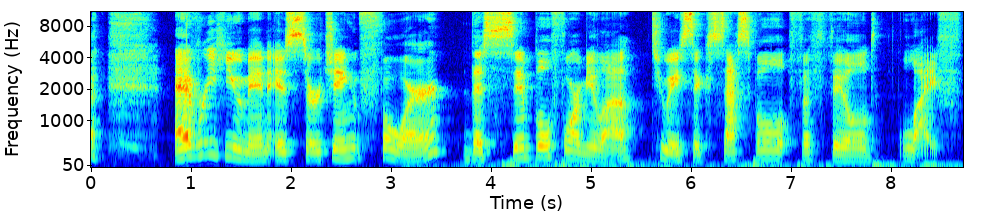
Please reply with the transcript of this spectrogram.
Every human is searching for the simple formula to a successful, fulfilled life.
